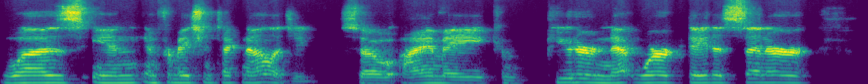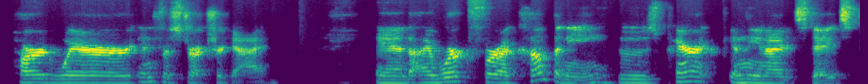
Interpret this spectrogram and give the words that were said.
was in information technology. So I am a computer network data center hardware infrastructure guy. And I worked for a company whose parent in the United States,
